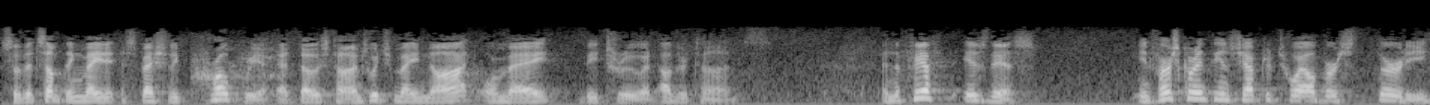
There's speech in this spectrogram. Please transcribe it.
So that something made it especially appropriate at those times, which may not or may be true at other times. And the fifth is this. In 1 Corinthians chapter 12 verse 30,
